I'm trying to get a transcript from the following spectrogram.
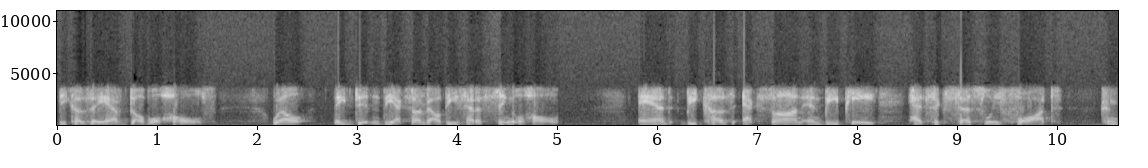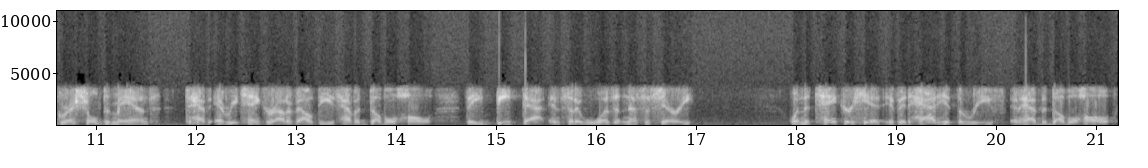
because they have double hulls. Well, they didn't. The Exxon Valdez had a single hull, and because Exxon and BP had successfully fought congressional demands to have every tanker out of Valdez have a double hull, they beat that and said it wasn't necessary. When the tanker hit, if it had hit the reef and had the double hull,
